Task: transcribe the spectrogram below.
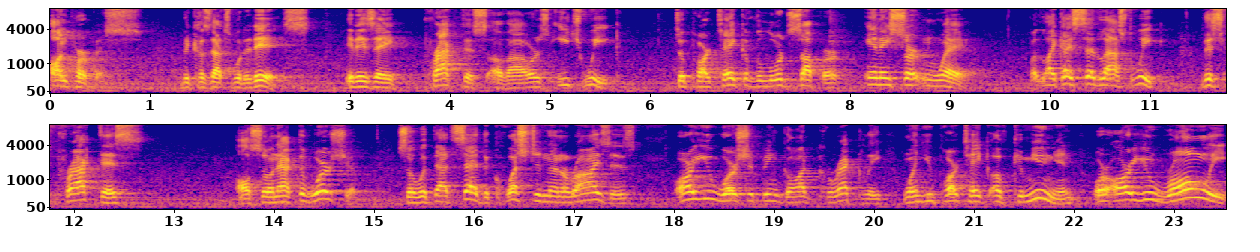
on purpose because that's what it is. It is a practice of ours each week to partake of the Lord's Supper in a certain way. But like I said last week, this practice also an act of worship. So with that said, the question then arises, are you worshiping God correctly when you partake of communion or are you wrongly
